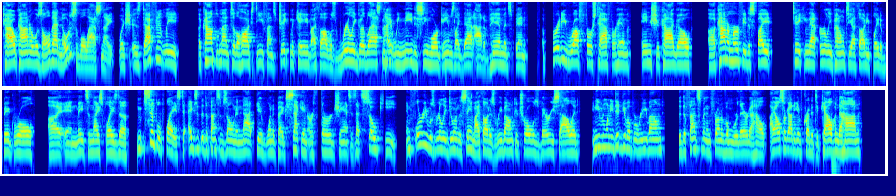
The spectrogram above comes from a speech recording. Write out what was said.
Kyle Connor was all that noticeable last night, which is definitely a compliment to the Hawks defense. Jake McCabe, I thought, was really good last night. We need to see more games like that out of him. It's been a pretty rough first half for him in Chicago. Uh, Connor Murphy, despite taking that early penalty, I thought he played a big role uh, and made some nice plays to simple plays to exit the defensive zone and not give Winnipeg second or third chances. That's so key. And Fleury was really doing the same. I thought his rebound control was very solid. And even when he did give up a rebound, the defensemen in front of him were there to help. I also got to give credit to Calvin de Haan.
